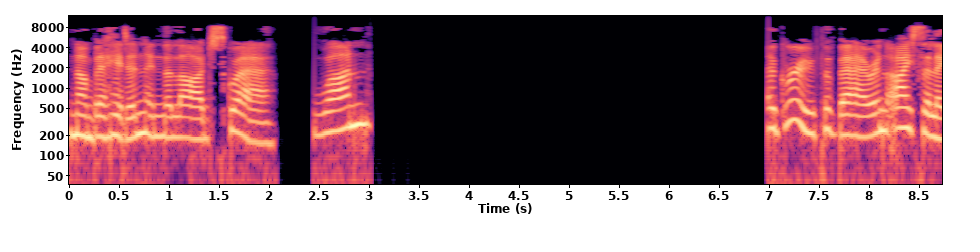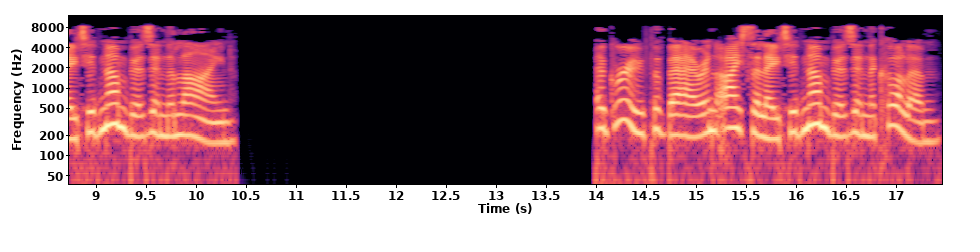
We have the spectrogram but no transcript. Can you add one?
Number hidden in the large square 1 A group of bare and isolated numbers in the line. A group of bare and isolated numbers in the column.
